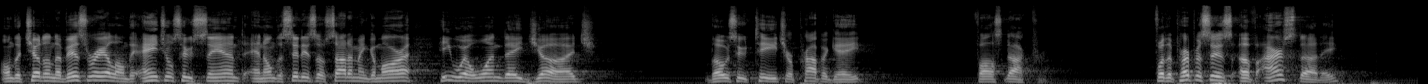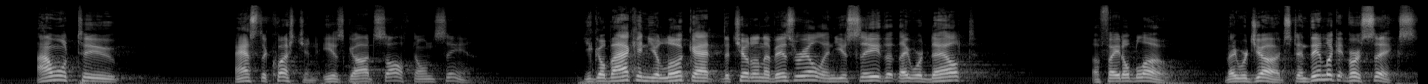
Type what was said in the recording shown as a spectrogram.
on the children of Israel, on the angels who sinned, and on the cities of Sodom and Gomorrah, he will one day judge those who teach or propagate false doctrine. For the purposes of our study, I want to ask the question Is God soft on sin? You go back and you look at the children of Israel and you see that they were dealt a fatal blow. They were judged. And then look at verse 6,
